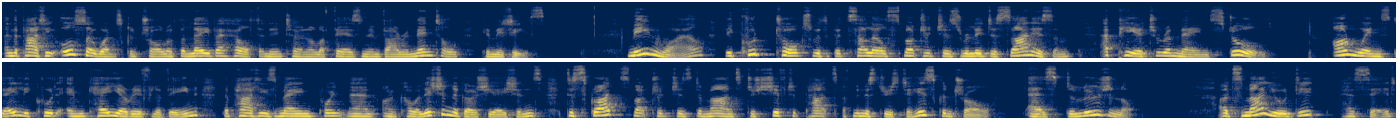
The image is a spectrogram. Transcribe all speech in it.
and the party also wants control of the Labour, Health and Internal Affairs and Environmental committees. Meanwhile, Likud talks with Bezalel Smotrich's religious Zionism appear to remain stalled. On Wednesday, Likud MK Yariv Levin, the party's main point man on coalition negotiations, described Smotrich's demands to shift parts of ministries to his control as delusional. Otzma Yehudit has said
